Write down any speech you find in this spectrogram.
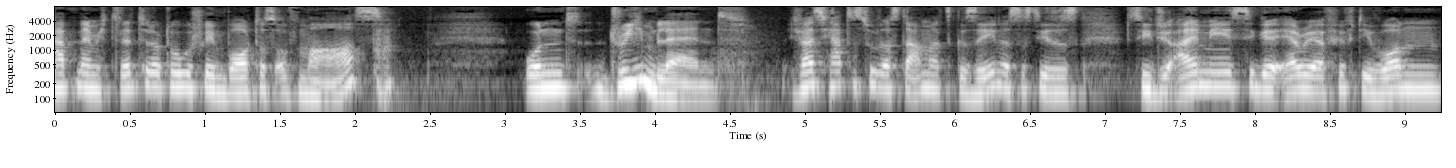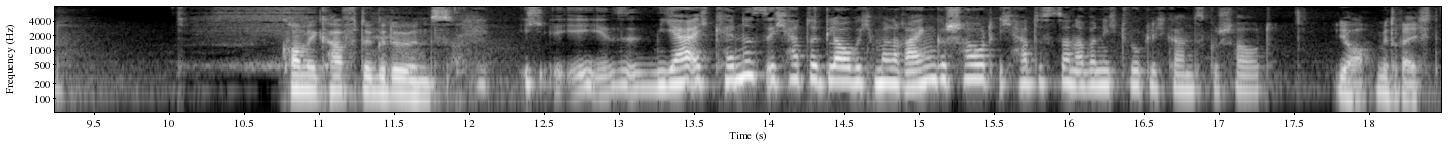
hat nämlich das letzte Doktor geschrieben, Waters of Mars und Dreamland. Ich weiß nicht, hattest du das damals gesehen? Das ist dieses CGI-mäßige Area 51 comichafte Gedöns. Ich, ja, ich kenne es. Ich hatte, glaube ich, mal reingeschaut. Ich hatte es dann aber nicht wirklich ganz geschaut. Ja, mit Recht.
